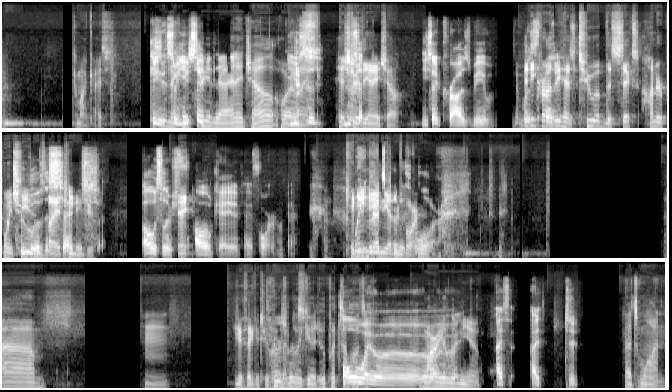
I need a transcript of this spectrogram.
Come on, guys. Okay, so you said of the NHL or like said- History said of the NHL. you said Crosby. Was Sidney Crosby the, has two of the six hundred point seasons of the by a six. teenager. Oh, so there's Right. oh, okay, okay, four. Okay, Can Wayne you name the other with four? um, hmm. You're thinking too hard. Who's on really this. good? Who puts up Oh wait, wait, wait, wait, Mario wait, wait. Lemieux. I th- I did. That's one.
